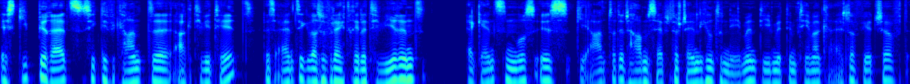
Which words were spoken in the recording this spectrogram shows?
es gibt bereits signifikante Aktivität. Das Einzige, was man vielleicht relativierend ergänzen muss, ist, geantwortet haben selbstverständlich Unternehmen, die mit dem Thema Kreislaufwirtschaft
